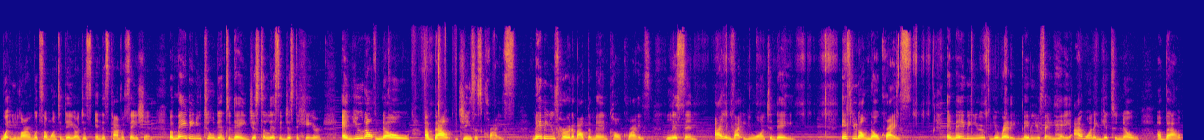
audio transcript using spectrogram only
what you learned with someone today or just in this conversation. But maybe you tuned in today just to listen, just to hear, and you don't know about Jesus Christ. Maybe you've heard about the man called Christ. Listen, I invite you on today. If you don't know Christ, and maybe you're you're ready. Maybe you're saying, "Hey, I want to get to know about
